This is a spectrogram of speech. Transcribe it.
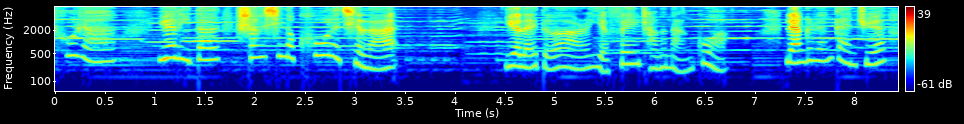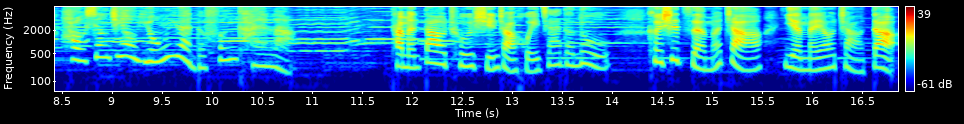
突然，约丽丹伤心地哭了起来。约雷德尔也非常的难过，两个人感觉好像就要永远的分开了。他们到处寻找回家的路，可是怎么找也没有找到。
